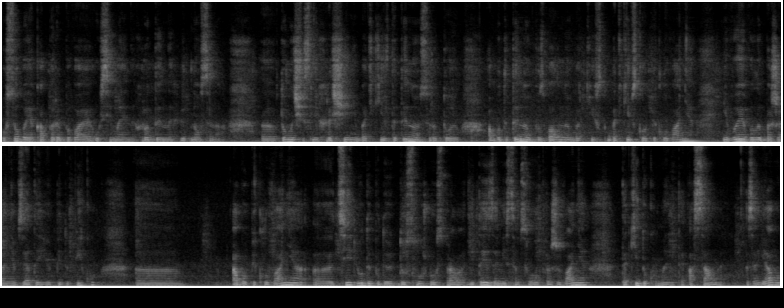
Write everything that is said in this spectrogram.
особа, яка перебуває у сімейних родинних відносинах, в тому числі хрещені батьки з дитиною-сиротою або дитиною позбавленою батьківського піклування, і виявили бажання взяти її під опіку або піклування, ці люди подають до служби у справах дітей за місцем свого проживання такі документи, а саме заяву,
